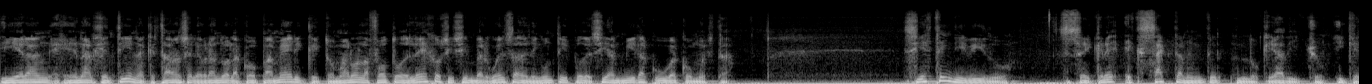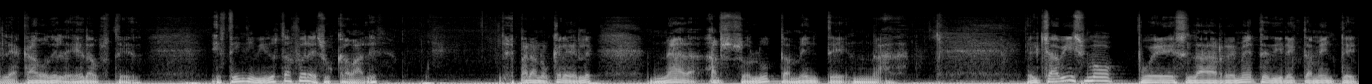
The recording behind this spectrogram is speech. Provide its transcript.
y eran en Argentina que estaban celebrando la Copa América y tomaron la foto de lejos y sin vergüenza de ningún tipo decían mira Cuba cómo está. Si este individuo se cree exactamente lo que ha dicho y que le acabo de leer a usted, este individuo está fuera de sus cabales. Es para no creerle nada, absolutamente nada. El chavismo pues la arremete directamente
